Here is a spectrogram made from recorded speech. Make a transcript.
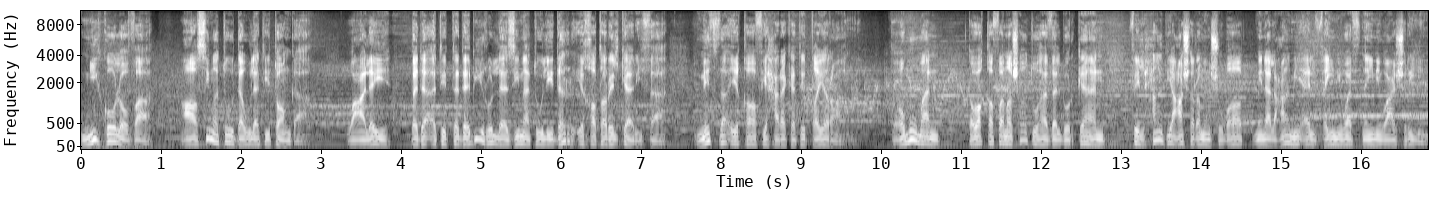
نيكولوفا عاصمة دولة تونغا. وعليه بدأت التدابير اللازمة لدرء خطر الكارثة مثل إيقاف حركة الطيران. عموما توقف نشاط هذا البركان في الحادي عشر من شباط من العام 2022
